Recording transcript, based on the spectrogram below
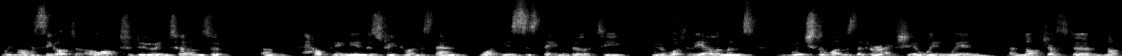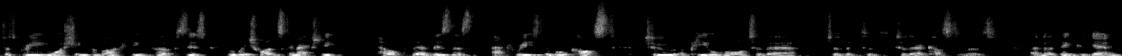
we've obviously got a lot to do in terms of, of helping the industry to understand what is sustainability, you know, what are the elements, which are the ones that are actually a win-win and not just a, not just greenwashing for marketing purposes, but which ones can actually help their business at reasonable cost to appeal more to their to the to, to their customers. And I think again,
